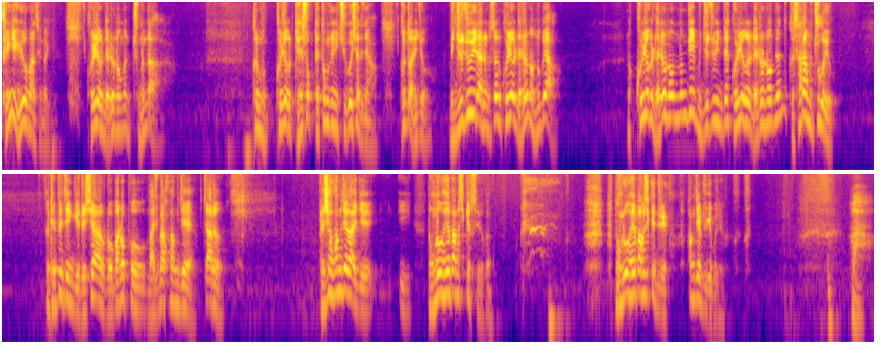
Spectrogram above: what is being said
굉장히 위험한 생각이에요. 권력을 내려놓으면 죽는다. 그러면 권력을 계속 대통령이 쥐고 있어야 되냐? 그것도 아니죠. 민주주의라는 것은 권력을 내려놓는 거야. 권력을 내려놓는 게 민주주의인데 권력을 내려놓으면 그 사람은 죽어요. 그 대표적인 게 러시아 로마노프 마지막 황제, 짜르. 러시아 황제가 이제 이 농로 해방시켰어요. 농로 해방시켰더니 황제를 죽여버려요. 와.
